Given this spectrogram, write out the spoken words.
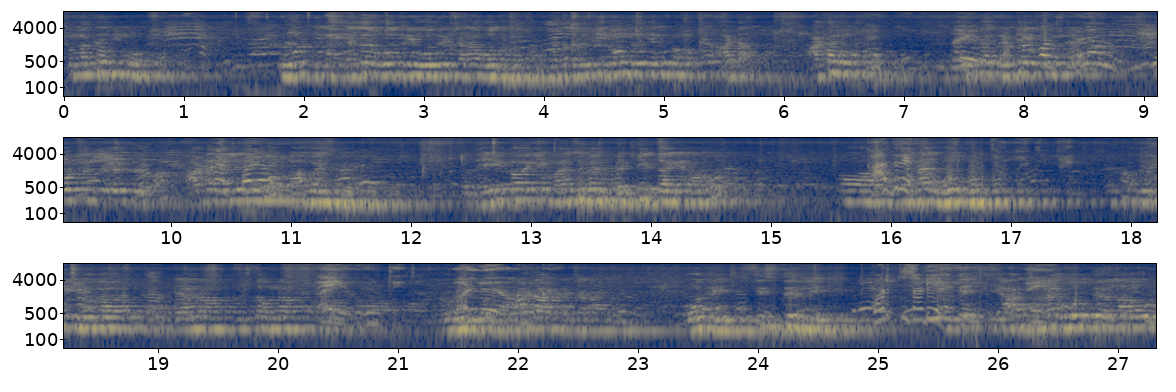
ಸೊ ಮತ್ತೆ ನೀವು ಓದ್ ಎಲ್ಲರೂ ಓದ್ರಿ ಓದ್ರಿ ಚೆನ್ನಾಗಿ ಓದ್ಬೇಕು ಮತ್ತೆ ಅದರಲ್ಲಿ ಇನ್ನೊಂದು ಏನು ಆಟ. ಆಟ ಮುಖ್ಯ ದೈಹಿಕ ಗಟ್ಟಿ ಸ್ಪೋರ್ಟ್ಸ್ ಅಂತ ಹೇಳ್ತಿರುವ ಆಟದಲ್ಲಿ ನೀವು ಭಾಗವಹಿಸಬೇಕು ದೈಹಿಕವಾಗಿ ಮಾನಸಿಕವಾಗಿ ಗಟ್ಟಿ ನಾವು ಚೆನ್ನಾಗಿ ಓದ್ಬೇಕು ಯೋಗ ಧ್ಯಾನ ಇಂಥವನ್ನ ರೂಢಿಸ್ಬೇಕು. ಆಟ ಆಡ್ರಿ ಚೆನ್ನಾಗಿ ಓದ್ರಿ ಶಿಸ್ತಿರ್ಲಿ ಯಾರು ಚೆನ್ನಾಗಿ ಓದ್ತಿರಲ್ಲ ಅವರು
